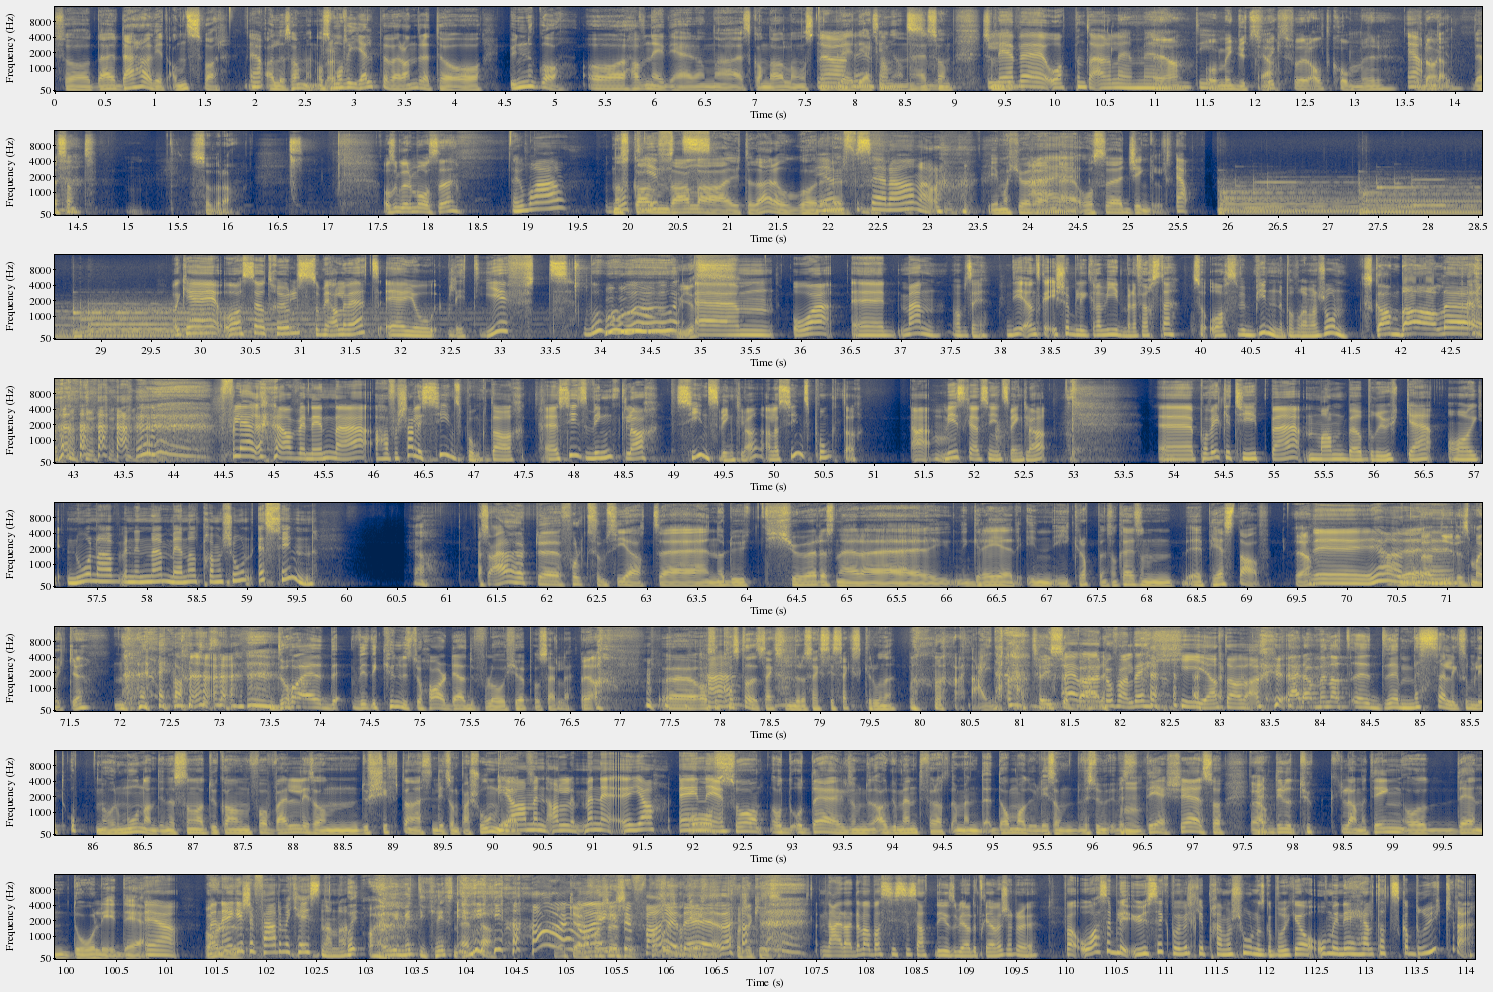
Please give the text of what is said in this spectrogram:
Så der, der har vi et ansvar, Ja. alle sammen. Og så må vi hjelpe hverandre til å unngå å havne i de her eh, skandalene og snuble Ja, i det de er her tingene her. Som, som Leve åpent og ærlig med Ja, de og med gudsfrykt, for alt kommer Ja. for dagen. Det er sant. Så bra. Åssen går det med Åse? Det går bra. Nå skal gift. Dala ute der og går, Ja, vi får se da. Vi må kjøre en eh, Åse-jingle. Ja. Ok, Åse og Truls, som vi alle vet, er jo blitt gift. Woo, woo, woo. Yes. Em, og, uh, men jeg de ønsker ikke å bli gravid med det første, så Åse vil begynne på prevensjon. Skandale! Flere av venninnene har forskjellige synspunkter. Eh, synsvinkler. Synsvinkler? Eller synspunkter. Ja, vi skrev synsvinkler. Eh, på hvilken type man bør bruke, og noen av venninnene mener at prevensjon er synd. Ja. Altså, jeg har hørt eh, folk som sier at eh, når du kjører sånne her, eh, greier inn i kroppen, sånn, hva er det, sånn eh, p-stav Ja. Det Det, ja, det, er dyrets merke. Da er det, det er kun hvis du har det du får lov å kjøpe og selge. Ja. Eh, og så kosta det 666 kroner. Nei da, jeg tøyser jeg var, bare. Nå falt jeg helt av. Neida, men at eh, det messer liksom litt opp med hormonene dine, sånn at du kan få veldig sånn Du skifter nesten litt sånn personlighet. Ja, men, alle, men eh, ja, jeg er enig. Og, så, og, og det er liksom et argument for at ja, men da må du liksom Hvis, du, hvis Mm. det skjer, så Ja. er du tukler med ting, og det er en dårlig idé. Ja. Hva Men jeg er ikke ferdig med casen ennå. Oi, er vi midt i casen ennå? Ok, jeg er ikke ferdig. med det. Nei da, det var bare siste setning som vi hadde skrevet. skjønner du? For Åse blir usikker på hvilken prevensjon hun skal bruke, og om hun i det hele tatt skal bruke det.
